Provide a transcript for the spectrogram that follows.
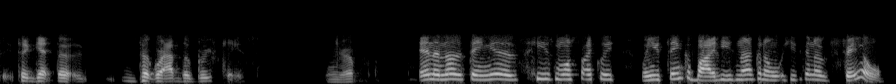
to, to get the to grab the briefcase. Yep. And another thing is, he's most likely, when you think about it, he's not gonna he's gonna fail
